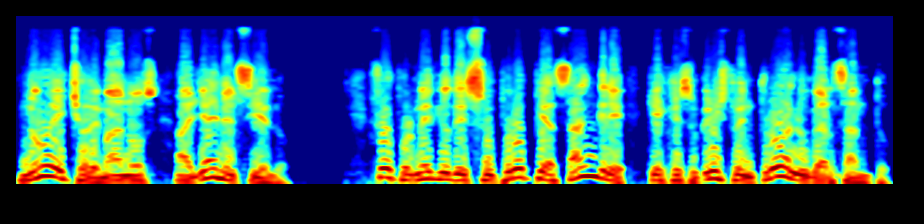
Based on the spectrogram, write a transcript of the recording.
no hecho de manos allá en el cielo. Fue por medio de su propia sangre que Jesucristo entró al lugar santo.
